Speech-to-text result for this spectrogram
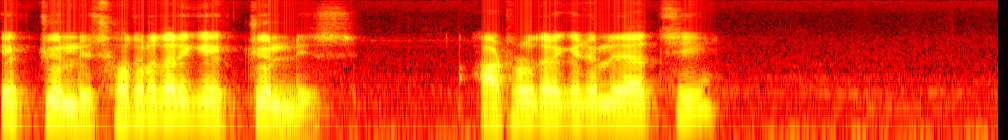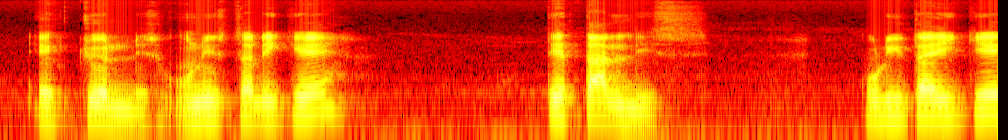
একচল্লিশ, সতেরো তারিখে একচল্লিশ। আঠেরো তারিখে চলে যাচ্ছি, একচল্লিশ। উনিশ তারিখে তেতাল্লিশ। কুড়ি তারিখে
